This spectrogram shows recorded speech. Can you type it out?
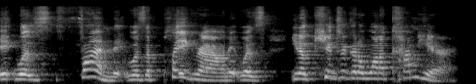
it was fun. It was a playground. It was, you know, kids are going to want to come here.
